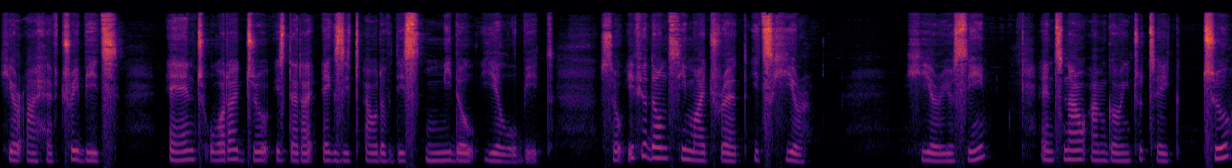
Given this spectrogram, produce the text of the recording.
here I have three beads. And what I do is that I exit out of this middle yellow bead. So if you don't see my thread it's here. Here you see? And now I'm going to take two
